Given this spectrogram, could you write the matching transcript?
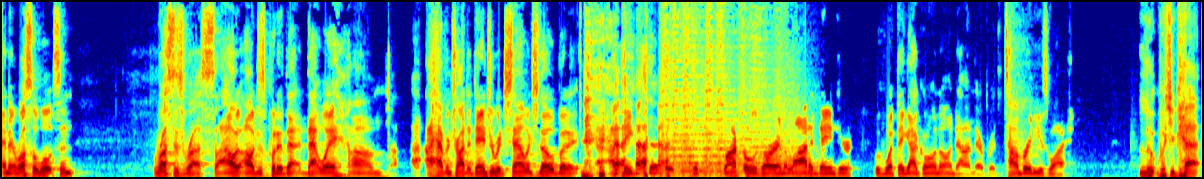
And then Russell Wilson, Russ is Russ. So I'll, I'll just put it that that way. Um, I haven't tried the danger rich sandwich though, but I think that the, the Broncos are in a lot of danger with what they got going on down there. But Tom Brady is washed. Luke, what you got?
